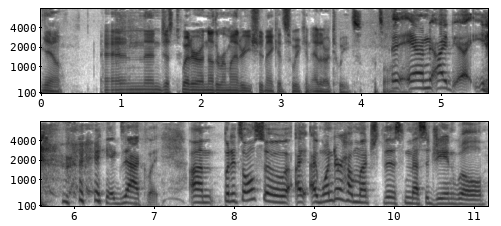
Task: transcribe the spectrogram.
Yeah. And then just Twitter, another reminder you should make it so we can edit our tweets. That's all. and I yeah, exactly. Um, but it's also I, I wonder how much this messaging will.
